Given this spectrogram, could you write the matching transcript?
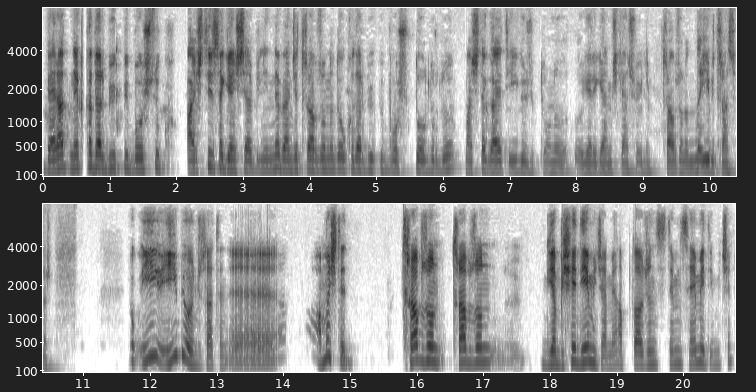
Berat ne kadar büyük bir boşluk açtıysa Gençler Birliği'nde bence Trabzon'da da o kadar büyük bir boşluk doldurdu. Maçta gayet iyi gözüktü. Onu yeri gelmişken söyleyeyim. Trabzon'da da iyi bir transfer. Yok iyi iyi bir oyuncu zaten. Ee, ama işte Trabzon Trabzon ya bir şey diyemeyeceğim ya. Abdullah Avcı'nın sistemini sevmediğim için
